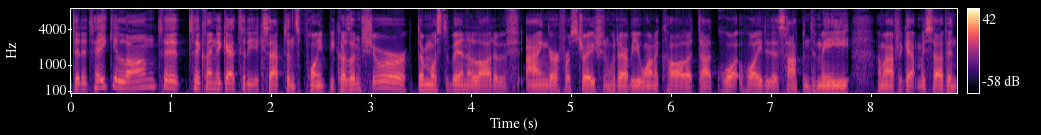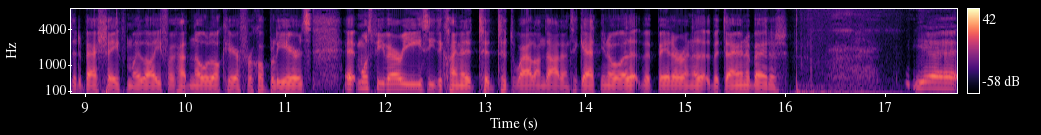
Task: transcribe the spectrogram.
did it take you long to, to kind of get to the acceptance point? Because I'm sure there must have been a lot of anger, frustration, whatever you want to call it. That wh- why did this happen to me? I'm after getting myself into the best shape of my life. I've had no luck here for a couple of years. It must be very easy to kind of to, to dwell on that and to get you know a little bit bitter and a little bit down about it. Yeah,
